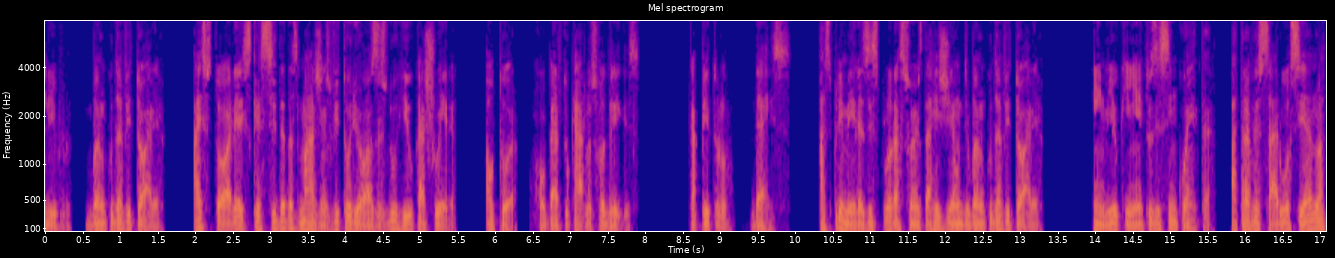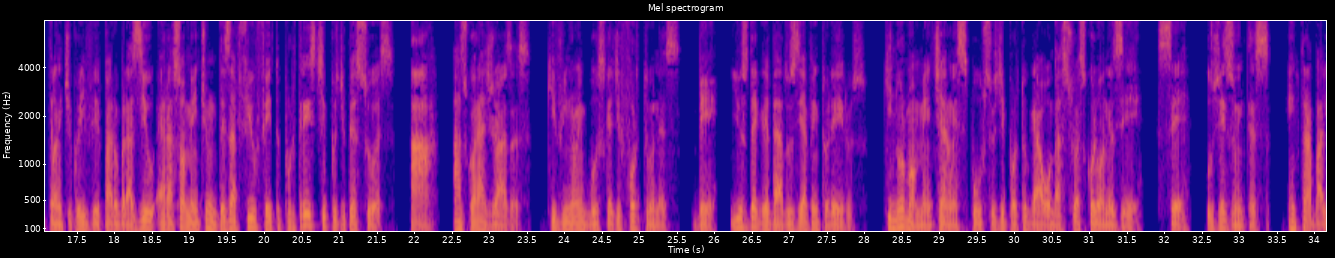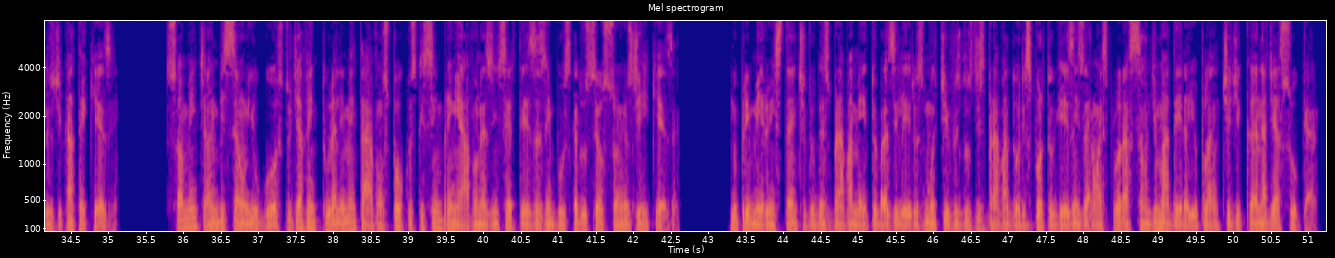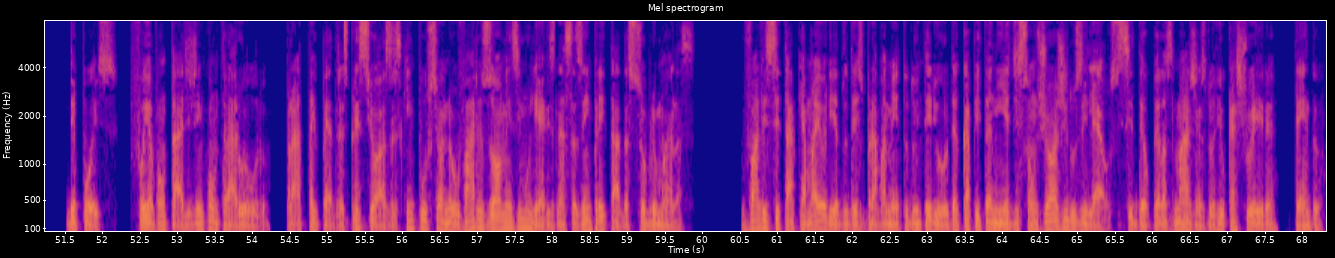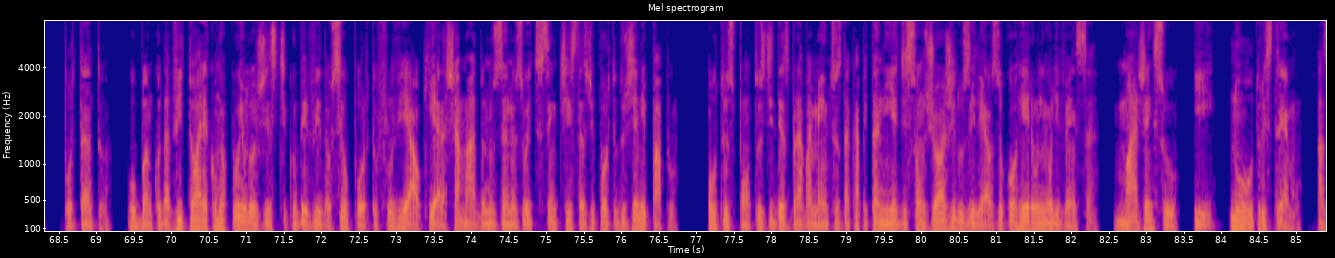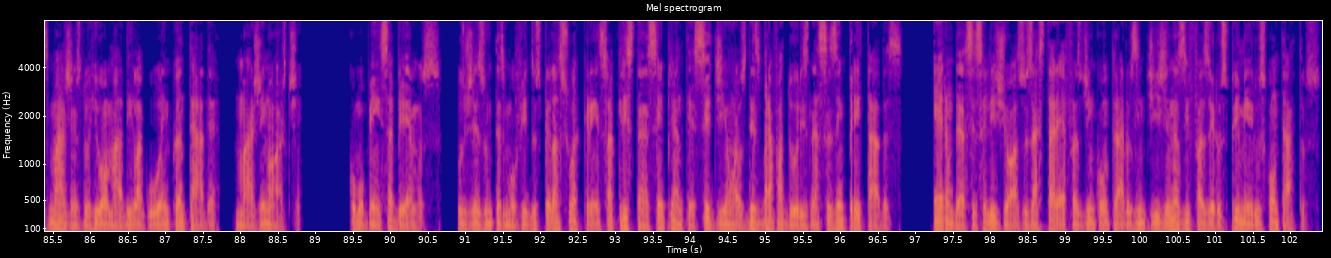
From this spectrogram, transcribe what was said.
Livro, Banco da Vitória. A história esquecida das margens vitoriosas do rio Cachoeira. Autor, Roberto Carlos Rodrigues. Capítulo 10. As primeiras explorações da região de Banco da Vitória. Em 1550, atravessar o Oceano Atlântico e vir para o Brasil era somente um desafio feito por três tipos de pessoas. A. As corajosas, que vinham em busca de fortunas. B. E os degradados e aventureiros, que normalmente eram expulsos de Portugal ou das suas colônias e, c. os jesuítas, em trabalhos de catequese. Somente a ambição e o gosto de aventura alimentavam os poucos que se embrenhavam nas incertezas em busca dos seus sonhos de riqueza. No primeiro instante do desbravamento brasileiro os motivos dos desbravadores portugueses eram a exploração de madeira e o plantio de cana-de-açúcar. Depois, foi a vontade de encontrar o ouro, prata e pedras preciosas que impulsionou vários homens e mulheres nessas empreitadas sobre-humanas. Vale citar que a maioria do desbravamento do interior da capitania de São Jorge dos Ilhéus se deu pelas margens do rio Cachoeira, tendo, portanto, o Banco da Vitória como apoio logístico devido ao seu porto fluvial que era chamado nos anos oitocentistas de Porto do Genipapo. Outros pontos de desbravamentos da capitania de São Jorge dos Ilhéus ocorreram em Olivença, margem sul, e, no outro extremo, as margens do rio Amada e Lagoa Encantada, margem norte. Como bem sabemos, os jesuítas movidos pela sua crença cristã sempre antecediam aos desbravadores nessas empreitadas. Eram desses religiosos as tarefas de encontrar os indígenas e fazer os primeiros contatos.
